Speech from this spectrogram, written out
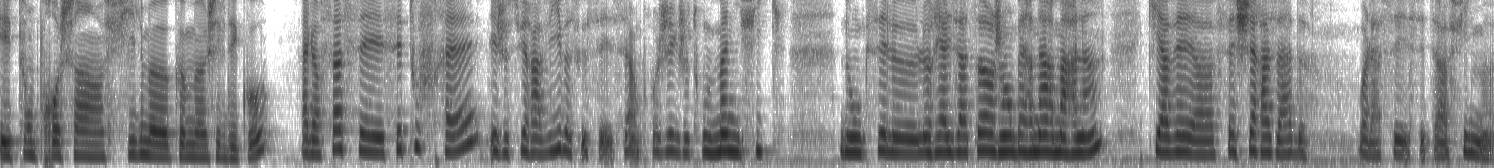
Et ton prochain film euh, comme chef d'écho? Alors ça, c'est tout frais et je suis ravie parce que c'est un projet que je trouve magnifique. Donc c'est le, réalisateur Jean-Bernard Marlin qui avait euh, fait Sherazade. Voilà, c'était un film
